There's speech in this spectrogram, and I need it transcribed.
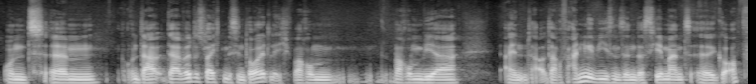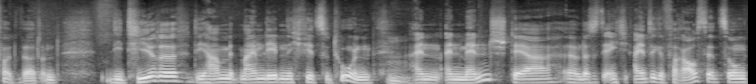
Und, ähm, und da, da wird es vielleicht ein bisschen deutlich, warum, warum wir ein, darauf angewiesen sind, dass jemand äh, geopfert wird. Und die Tiere, die haben mit meinem Leben nicht viel zu tun. Mhm. Ein, ein Mensch, der, äh, das ist eigentlich die einzige Voraussetzung,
